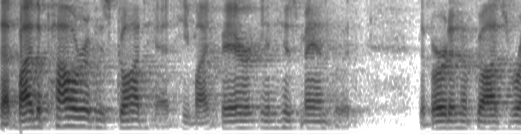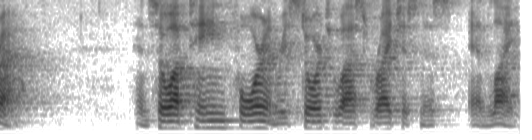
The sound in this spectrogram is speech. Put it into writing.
That by the power of his Godhead he might bear in his manhood the burden of God's wrath, and so obtain for and restore to us righteousness and life.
